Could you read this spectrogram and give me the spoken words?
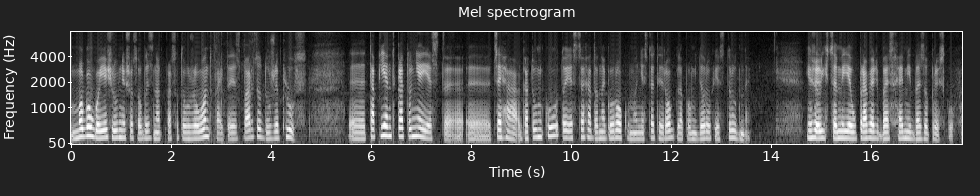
mogą go jeść również osoby z nadkwasotą żołądka i to jest bardzo duży plus. E, Ta piętka to nie jest e, e, cecha gatunku, to jest cecha danego roku. No niestety rok dla pomidorów jest trudny, jeżeli chcemy je uprawiać bez chemii, bez oprysków.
